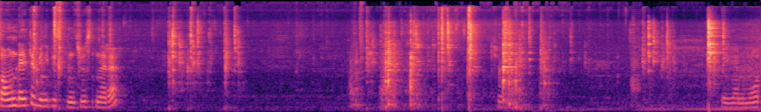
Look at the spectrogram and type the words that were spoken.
సౌండ్ అయితే వినిపిస్తుంది చూస్తున్నారా? చూడండి. ఇక మూత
